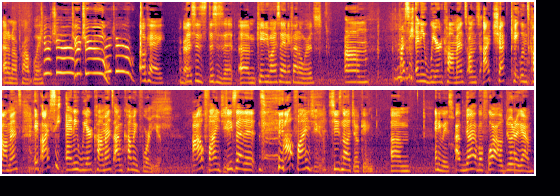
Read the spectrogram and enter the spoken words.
I don't know, probably. Choo choo. Choo choo! choo. Okay. Okay. This is this is it. Um, Katie, you want to say any final words? Um, if I see any weird comments on, I check Caitlin's comments. If I see any weird comments, I'm coming for you. I'll find you. She said it. I'll find you. She's not joking. Um, anyways, I've done it before. I'll do it again.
